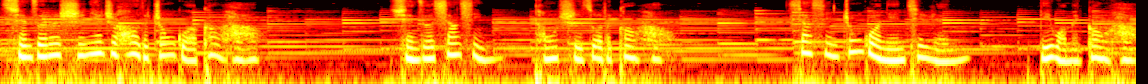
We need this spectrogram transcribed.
选择了十年之后的中国更好，选择相信，同时做得更好。相信中国年轻人比我们更好。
